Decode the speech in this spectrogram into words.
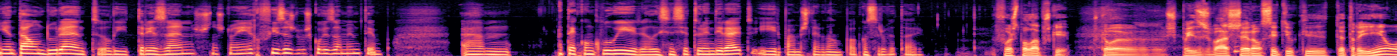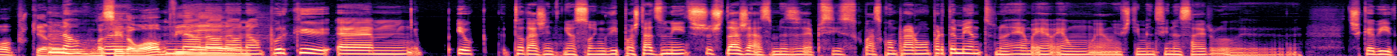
E então, durante ali três anos, se não estou em erro, fiz as duas coisas ao mesmo tempo. Um, até concluir a licenciatura em Direito e ir para Amsterdão, para o Conservatório. Foste para lá porquê? Porque os Países Baixos era um sítio que te atraíam ou porque era não, uma saída uh, óbvia? Não, não, não, não, porque um, eu, toda a gente tinha o sonho de ir para os Estados Unidos estudar jazz, mas é preciso quase comprar um apartamento, não é? É, é, um, é um investimento financeiro uh, descabido,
